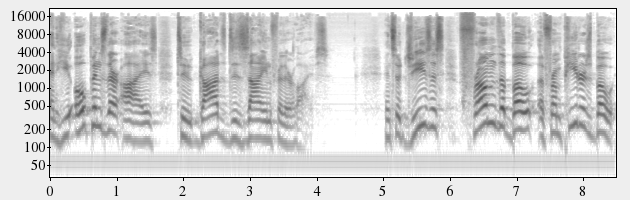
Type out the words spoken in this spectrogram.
and he opens their eyes to God's design for their lives. And so Jesus, from the boat, uh, from Peter's boat,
